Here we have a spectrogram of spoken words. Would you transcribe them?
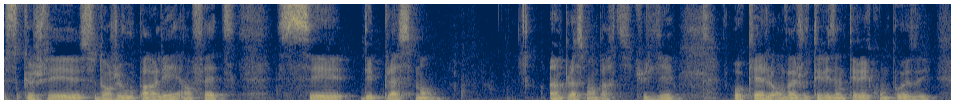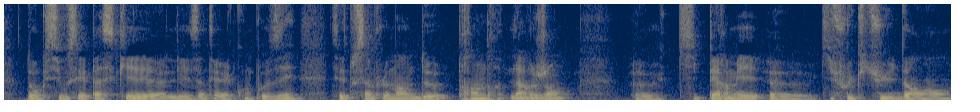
ce, que je vais, ce dont je vais vous parler, en fait, c'est des placements, un placement particulier auquel on va ajouter les intérêts composés. Donc, si vous ne savez pas ce qu'est euh, les intérêts composés, c'est tout simplement de prendre l'argent euh, qui permet, euh, qui fluctue dans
